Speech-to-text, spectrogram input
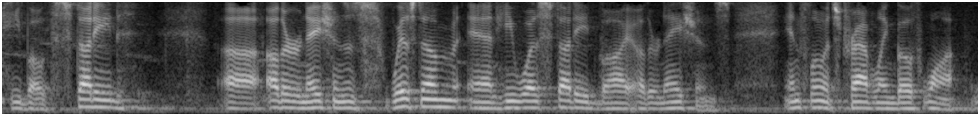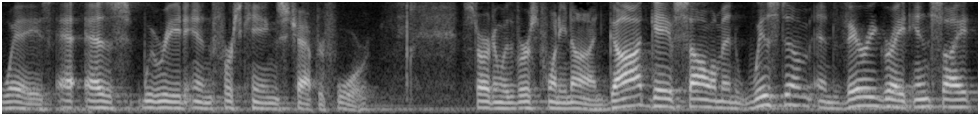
He both studied uh, other nations' wisdom, and he was studied by other nations. Influence traveling both ways, as we read in 1 Kings chapter 4, starting with verse 29. God gave Solomon wisdom and very great insight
